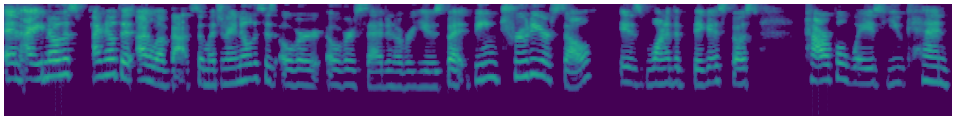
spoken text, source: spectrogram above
And I know this I know that I love that so much and I know this is over over said and overused, but being true to yourself is one of the biggest, most powerful ways you can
